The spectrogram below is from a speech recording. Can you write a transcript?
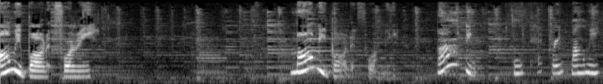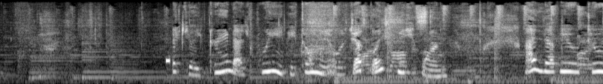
Mommy bought it for me. Mommy bought it for me. Mommy. Isn't that right, Mommy? Actually, Granddad's plane. He told me it was just like this one. I love you too,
